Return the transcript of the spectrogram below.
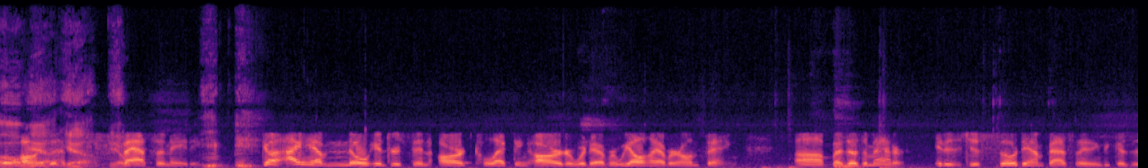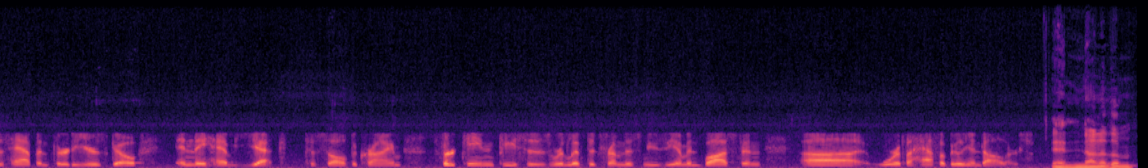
Oh, yeah, that's yeah. Fascinating. God, I have no interest in art, collecting art, or whatever. We all have our own thing, uh, but it doesn't matter. It is just so damn fascinating because this happened 30 years ago, and they have yet to solve the crime. 13 pieces were lifted from this museum in Boston, uh, worth a half a billion dollars. and none of them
